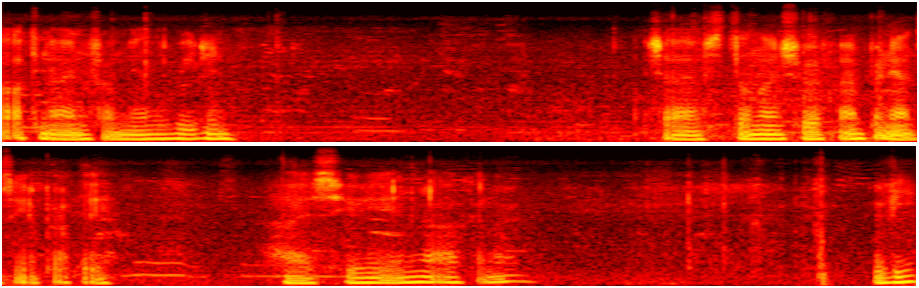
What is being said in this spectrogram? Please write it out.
Arcanine from the other region. Which I'm still not sure if I'm pronouncing it properly. Hisuian Arcanine. V.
